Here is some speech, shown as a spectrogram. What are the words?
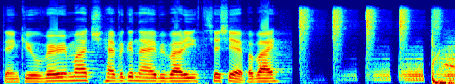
Thank you very much. Have a good night, everybody. 谢谢，拜拜。Bye.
